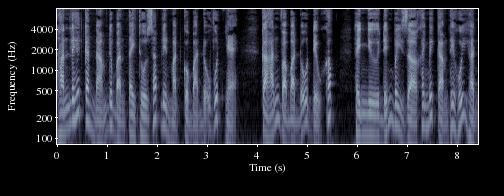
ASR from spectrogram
Hắn lấy hết can đảm đưa bàn tay thô giáp lên mặt của bà Đỗ vuốt nhẹ. Cả hắn và bà Đỗ đều khóc. Hình như đến bây giờ Khanh mới cảm thấy hối hận.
